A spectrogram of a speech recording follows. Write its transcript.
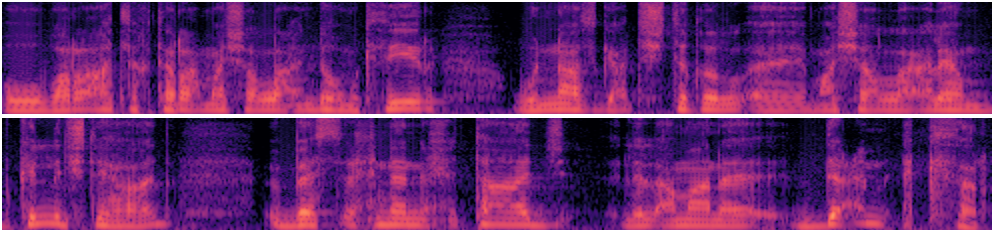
وبراءات الاختراع ما شاء الله عندهم كثير والناس قاعد تشتغل آه، ما شاء الله عليهم بكل اجتهاد بس إحنا نحتاج للأمانة دعم أكثر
